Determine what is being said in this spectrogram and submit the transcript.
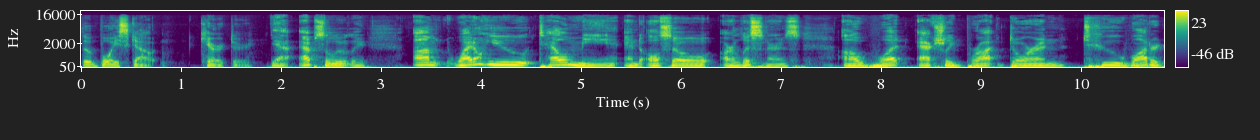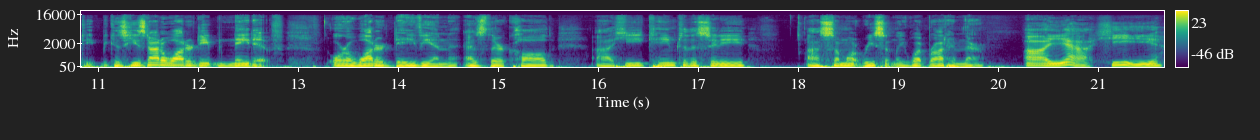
the Boy Scout character. Yeah, absolutely. Um, why don't you tell me and also our listeners uh, what actually brought Doran to Waterdeep? Because he's not a Waterdeep native or a Waterdhavian, as they're called. Uh, he came to the city uh, somewhat recently. What brought him there? Uh, yeah, he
